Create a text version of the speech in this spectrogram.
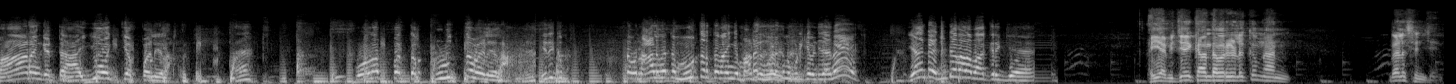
மானம் கெட்ட அயோக்கிய பள்ளிலாம் குழப்பத்தை புழுத்த வழியலாம் இதுக்கு நாலு பேர்த்த மூத்திரத்தை வாங்கி மடக்கு குடிக்க வேண்டியதானே? ஏன்டா இந்த வேலை பாக்குறீங்க? ஐயா விஜயகாந்த் அவர்களுக்கும் நான் வேலை செஞ்சேன்.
